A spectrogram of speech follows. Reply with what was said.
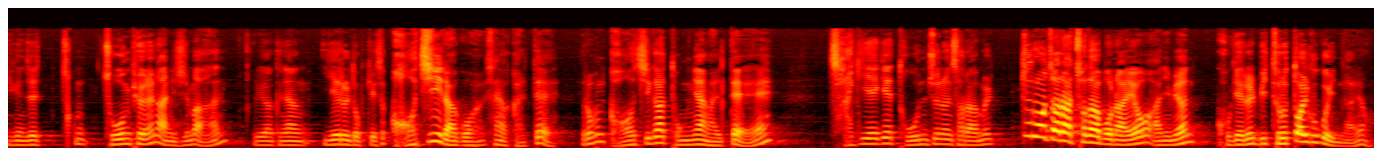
이게 이제 조금 좋은 표현은 아니지만 우리가 그냥 이해를 돕기 위해서 거지라고 생각할 때 여러분 거지가 동냥할 때 자기에게 돈 주는 사람을 뚫어져라 쳐다보나요? 아니면 고개를 밑으로 떨구고 있나요?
